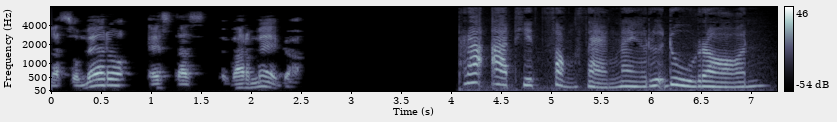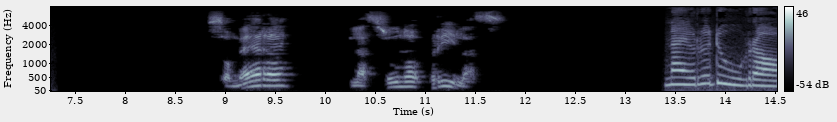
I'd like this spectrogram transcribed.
La somero estas varmega พระอาทิตย์ส่องแสงในฤดูร้อน Somere la suno brilas ในฤดูร้อ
